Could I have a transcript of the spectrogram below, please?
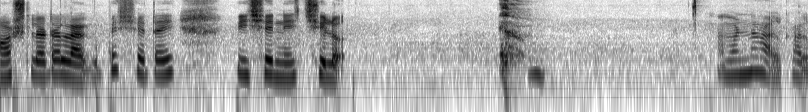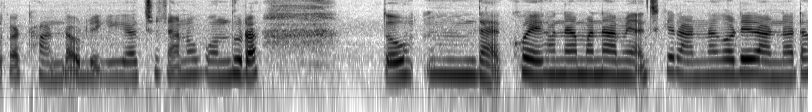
মশলাটা লাগবে সেটাই পিষে নিচ্ছিল। আমার না হালকা হালকা ঠান্ডাও লেগে গেছে, জানো বন্ধুরা? তো দেখো এখানে মানে আমি আজকে রান্নাঘরে রান্নাটা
